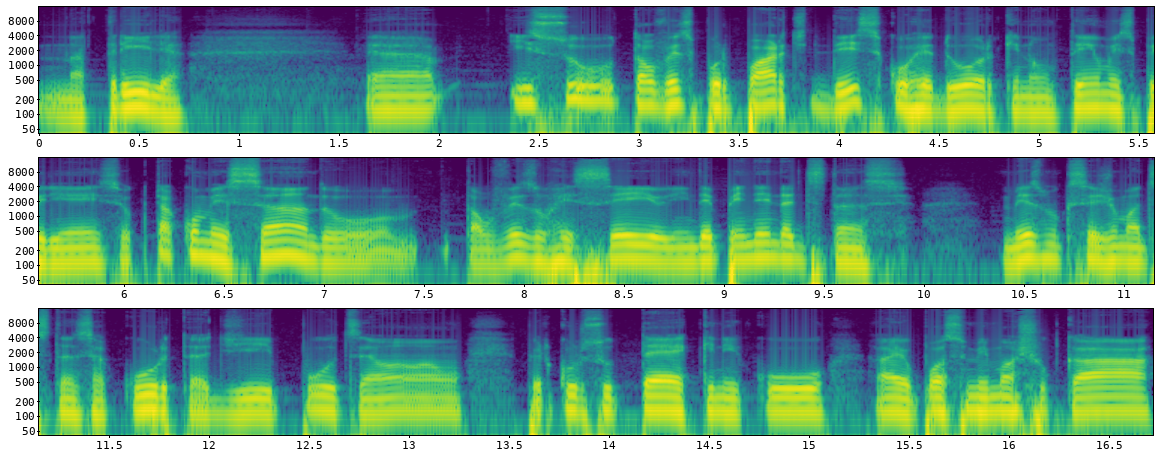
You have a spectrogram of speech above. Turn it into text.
na trilha. É, isso talvez por parte desse corredor que não tem uma experiência, ou que está começando, talvez o receio, independente da distância mesmo que seja uma distância curta, de putz, é um, um, percurso técnico, ah, eu posso me machucar,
